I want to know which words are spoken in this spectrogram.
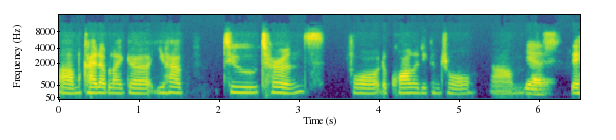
um, kind of like a, you have two turns for the quality control. Um, yes. They,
